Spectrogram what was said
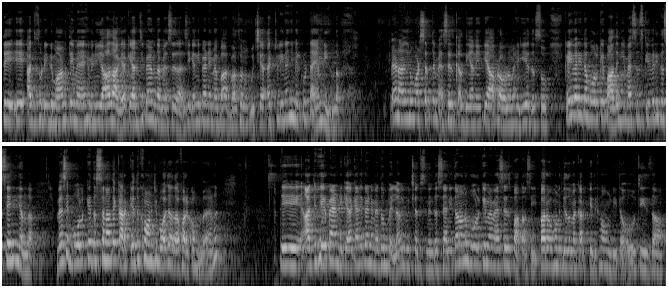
ਤੇ ਇਹ ਅੱਜ ਤੁਹਾਡੀ ਡਿਮਾਂਡ ਤੇ ਮੈਂ ਇਹ ਮੈਨੂੰ ਯਾਦ ਆ ਗਿਆ ਕਿ ਅੱਜ ਹੀ ਭੈਣ ਦਾ ਮੈਸੇਜ ਆਇਆ ਸੀ, ਕਹਿੰਦੀ ਭੈਣੇ ਮੈਂ ਬਾਰ-ਬਾਰ ਤੁਹਾਨੂੰ ਪੁੱਛਿਆ ਐਕਚੁਅਲੀ ਨਾ ਜੀ ਮੇਰੇ ਕੋਲ ਟਾਈਮ ਨਹੀਂ ਹੁੰਦਾ। ਭੈਣਾਂ ਜਿਹਨੂੰ WhatsApp ਤੇ ਮੈਸੇਜ ਕਰਦੀਆਂ ਨੇ ਕਿ ਆਹ ਪ੍ਰੋਬਲਮ ਹੈਗੀ ਹੈ, ਦੱਸੋ। ਕਈ ਵਾਰੀ ਤਾਂ ਬੋਲ ਕੇ ਪਾ ਦਿੰਦੀ ਮੈਸੇਜ ਕਈ ਵਾਰੀ ਦੱਸਿਆ ਨਹੀਂ ਜਾਂਦਾ। ਵੈਸੇ ਬੋਲ ਕੇ ਦੱਸਣਾ ਤੇ ਕਰਕੇ ਦਿਖਾਉਣ 'ਚ ਬਹੁਤ ਜ਼ਿਆਦਾ ਫ਼ਰਕ ਹੁੰਦਾ ਹੈ ਨਾ। ਤੇ ਅੱਜ ਫੇਰ ਭੈਣ ਨੇ ਕਿਹਾ, ਕਹਿੰਦੀ ਭੈਣੇ ਮੈਂ ਤੁਹਾਨੂੰ ਪਹਿਲਾਂ ਵੀ ਪੁੱਛਿਆ, ਤੁਸੀਂ ਮੈਨੂੰ ਦੱਸਿਆ ਨਹੀਂ ਤਾਂ ਉਹਨਾਂ ਨੂੰ ਬੋਲ ਕੇ ਮੈਂ ਮੈਸੇਜ ਪਾਤਾ ਸੀ, ਪਰ ਹੁਣ ਜਦੋਂ ਮੈਂ ਕਰਕੇ ਦਿਖਾਉਂਗੀ ਤਾਂ ਉਹ ਚੀਜ਼ ਦਾ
